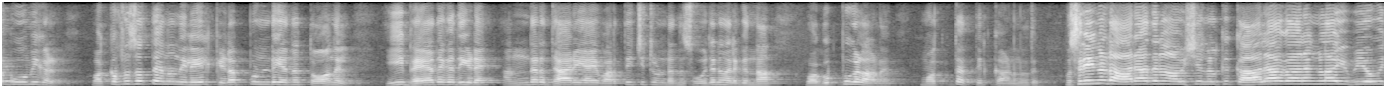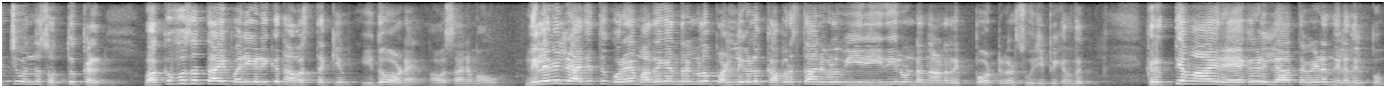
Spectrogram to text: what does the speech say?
ഭൂമികൾ വഖഫ് സ്വത്ത് എന്ന നിലയിൽ കിടപ്പുണ്ട് എന്ന തോന്നൽ ഈ ഭേദഗതിയുടെ അന്തർധാരയായി വർത്തിച്ചിട്ടുണ്ടെന്ന് സൂചന നൽകുന്ന വകുപ്പുകളാണ് മൊത്തത്തിൽ കാണുന്നത്. മുസ്ലിങ്ങളുടെ ആരാധന ആവശ്യങ്ങൾക്ക് കാലാകാലങ്ങളായി ഉപയോഗിച്ചു വന്ന സ്വത്തുക്കൾ വഖഫ് സ്വത്തായി പരിഗണിക്കുന്ന അവസ്ഥയ്ക്കും ഇതോടെ അവസാനമാവും. നിലവിൽ രാജ്യത്ത് കുറേ മതകേന്ദ്രങ്ങളും പള്ളികളും ഖബർസ്ഥാനുകളും ഈ രീതിയിലുണ്ടെന്നാണ് റിപ്പോർട്ടുകൾ സൂചിപ്പിക്കുന്നത്. കൃത്യമായ രേഖകളില്ലാത്തവയുടെ നിലനിൽപ്പും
